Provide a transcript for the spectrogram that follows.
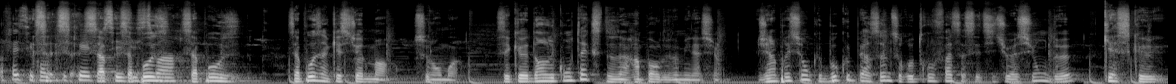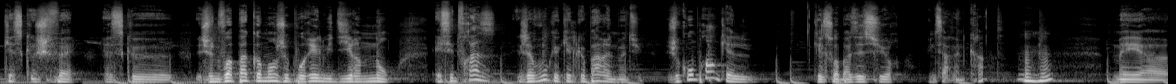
En fait, c'est ça, compliqué ça- ces ça pose, ça, pose, ça pose un questionnement, selon moi. C'est que dans le contexte d'un rapport de nomination, j'ai l'impression que beaucoup de personnes se retrouvent face à cette situation de qu'est-ce que, qu'est-ce que je fais? Est-ce que je ne vois pas comment je pourrais lui dire non? Et cette phrase, j'avoue que quelque part, elle me tue. Je comprends qu'elle qu'elle soit basée sur une certaine crainte, Mhm. mais euh,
